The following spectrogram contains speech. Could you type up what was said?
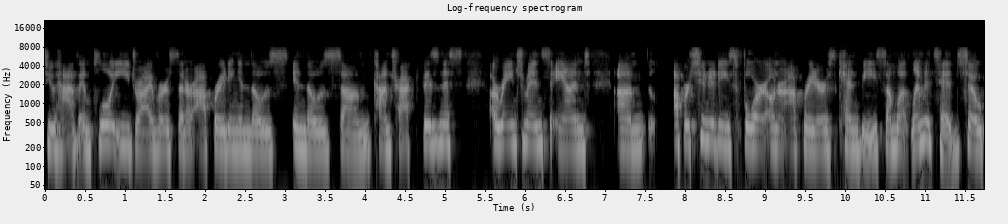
to have employee drivers that are operating in those in those um, contract business arrangements. And um, opportunities for owner operators can be somewhat limited. So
